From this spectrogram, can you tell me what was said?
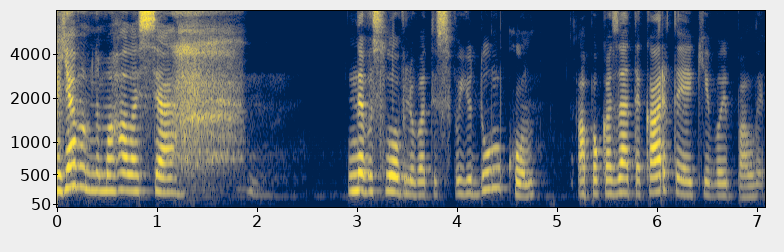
Я вам намагалася не висловлювати свою думку, а показати карти, які випали.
